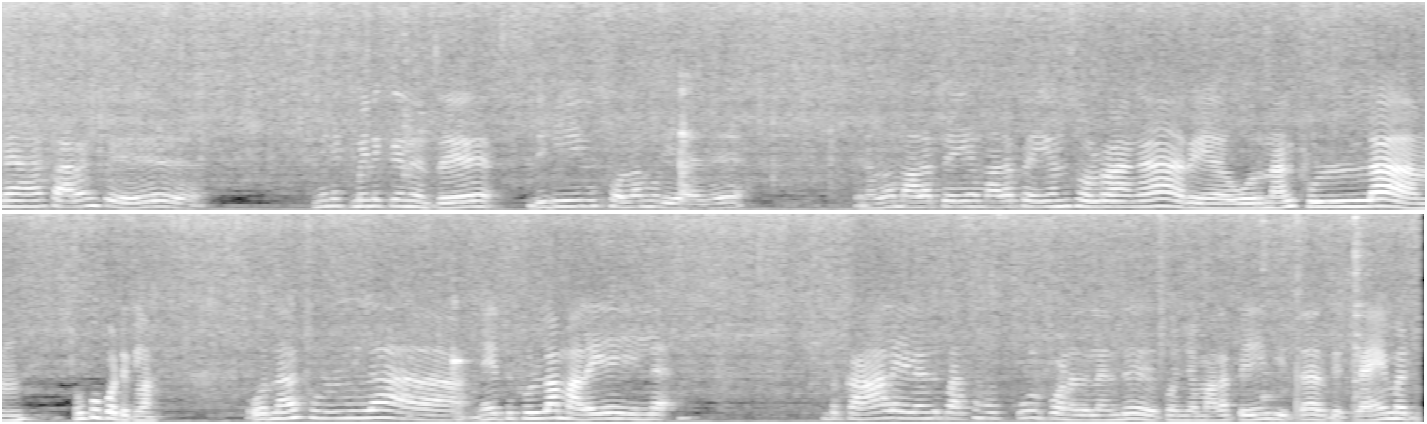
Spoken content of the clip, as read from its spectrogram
ஏன்னா கரண்ட்டு மினுக்கு மினுக்குன்னுது. திடீர்னு சொல்ல முடியாது. என்னமோ மழை பெய்யும் மழை பெய்யும்னு சொல்கிறாங்க ஒரு நாள் ஃபுல்லாக உப்பு போட்டுக்கலாம். ஒரு நாள் ஃபுல்லாக நேற்று ஃபுல்லாக மழையே இல்லை. இப்போ காலையிலேருந்து பசங்க ஸ்கூல் போனதுலேருந்து கொஞ்சம் மழை பெஞ்சிட்டு தான் இருக்குது கிளைமேட்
